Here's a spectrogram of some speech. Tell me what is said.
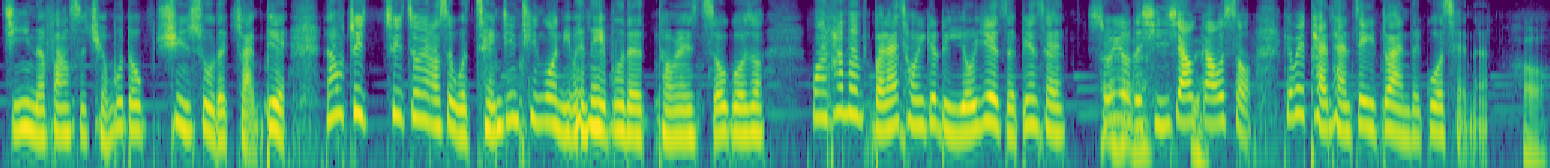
经营的方式，全部都迅速的转变。然后最最重要的是，我曾经听过你们内部的同仁说过说，说哇，他们本来从一个旅游业者变成所有的行销高手，可不可以谈谈这一段的过程呢？好，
